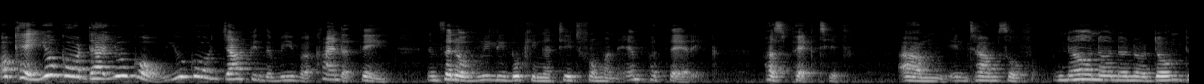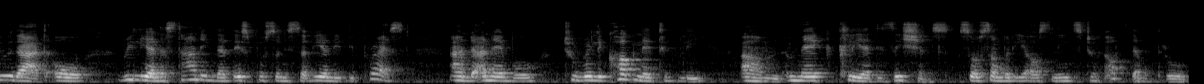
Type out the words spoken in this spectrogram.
Okay you go that you go you go jump in the river kind of thing instead of really looking at it from an empathetic perspective um, in terms of no, no, no, no, don't do that, or really understanding that this person is severely depressed and unable to really cognitively um, make clear decisions. So somebody else needs to help them through.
